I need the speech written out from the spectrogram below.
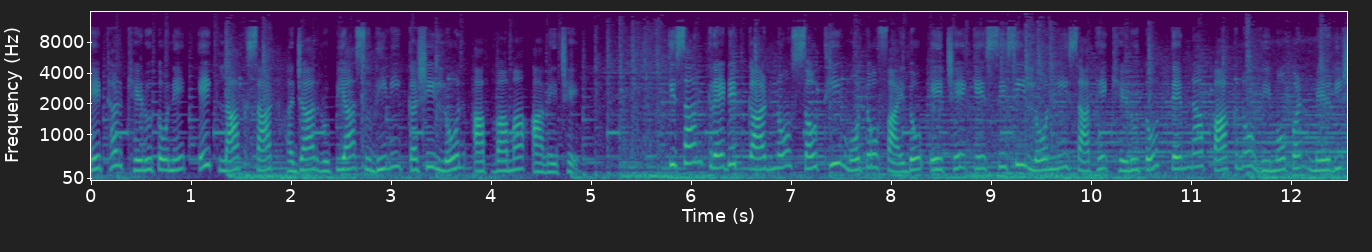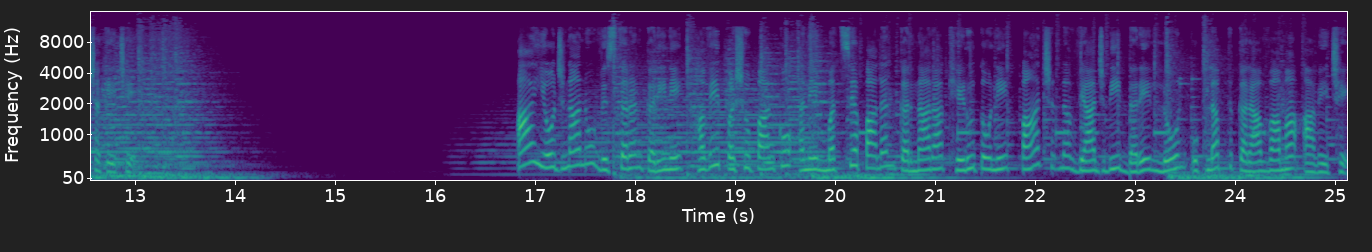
હેઠળ ખેડૂતોને એક લાખ સાત હજાર રૂપિયા સુધીની કશી લોન આપવામાં આવે છે. કિસાન ક્રેડિટ કાર્ડનો સૌથી મોટો ફાયદો એ છે કે સીસી લોનની સાથે ખેડૂતો તેમના પાકનો વીમો પણ મેળવી શકે છે. આ યોજનાનું વિસ્તરણ કરીને હવે પશુપાલકો અને મત્સ્યપાલન કરનારા ખેડૂતોને પાંચ ન વ્યાજબી દરે લોન ઉપલબ્ધ કરાવવામાં આવે છે.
